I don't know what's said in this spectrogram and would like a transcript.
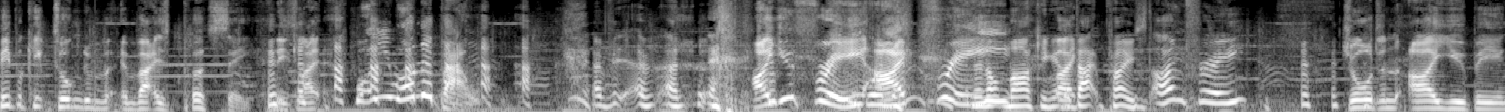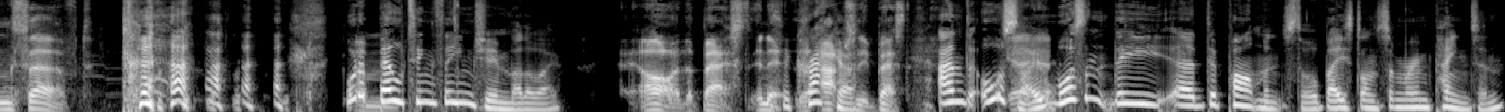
people keep talking to him about his pussy, and he's like, "What are you on about? Have you- have- have- Are you free? I'm free." They're not marking at Like, the back post. I'm free. Jordan, are you being served? What a Um, belting theme tune, by the way. Oh, the best, isn't It's it? a The absolute best. And also, yeah. wasn't the uh, department store based on somewhere in Paignton?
